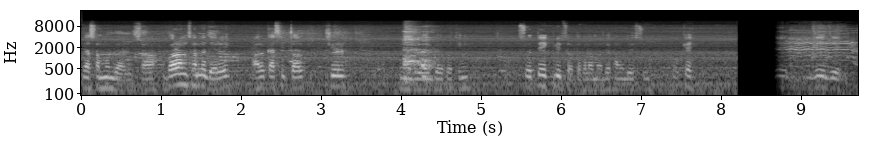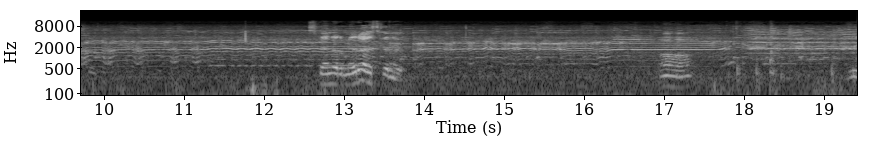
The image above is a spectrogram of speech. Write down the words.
त्यहाँ समुद्रहरू छ। गरम छ नि धेरै। हल्का शीतल चिल हुनको लागि गएको थियौँ। सो त्यही क्लिप्सहरू तपाईँलाई म देखाउँदैछु। ओके। जी जी। स्क्यानर मेरा स्क्यानर हाँ हाँ। जी।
